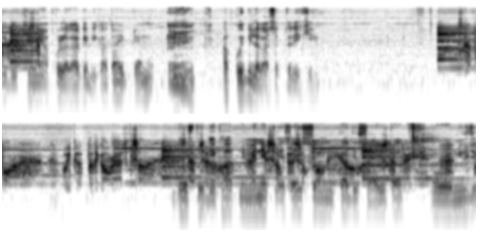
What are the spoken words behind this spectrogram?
ये देखिए मैं आपको लगा के दिखाता हूँ एक टाइम आप कोई भी लगा सकते हो देखिए। दोस्तों देखा आपने मैंने कैसा इस सॉन्ग का जो शायरी का वो म्यूज़िक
